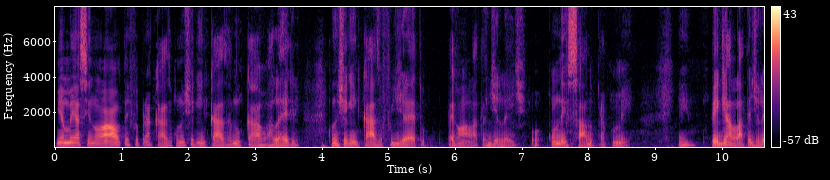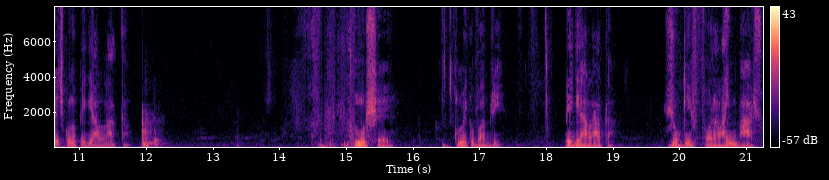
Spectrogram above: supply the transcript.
Minha mãe assinou a alta e fui pra casa. Quando eu cheguei em casa, no carro, alegre, quando eu cheguei em casa, eu fui direto pegar uma lata de leite condensado pra comer. E aí, peguei a lata de leite, quando eu peguei a lata, murchei. Como é que eu vou abrir? Peguei a lata, joguei fora lá embaixo.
